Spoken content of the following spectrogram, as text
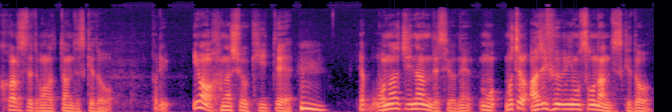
書かせてもらったんですけどぱり今の話を聞いて、うん。やっぱ同じなんですよね。もうもちろん味風味もそうなんですけど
